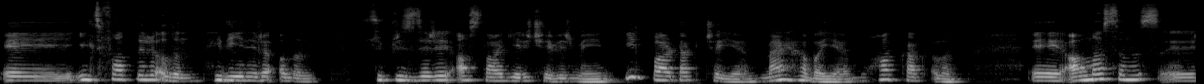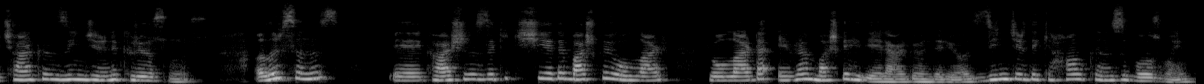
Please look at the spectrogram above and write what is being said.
E, iltifatları alın, hediyeleri alın, sürprizleri asla geri çevirmeyin. Bir bardak çayı, merhabayı muhakkak alın. E, almazsanız çarkın zincirini kırıyorsunuz. Alırsanız karşınızdaki kişiye de başka yollar yollarda evren başka hediyeler gönderiyor. Zincirdeki halkanızı bozmayın.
